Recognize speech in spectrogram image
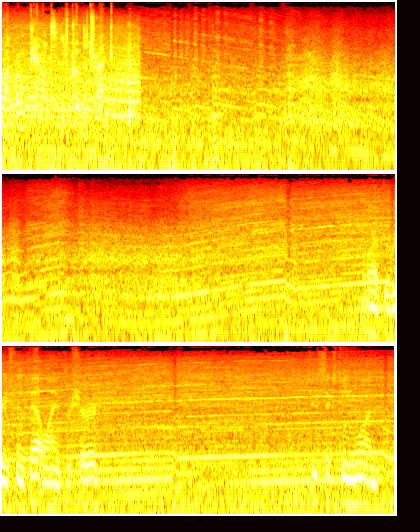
Lap won't count. You've cut the track. I'll have to rethink that line for sure. 216.1.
